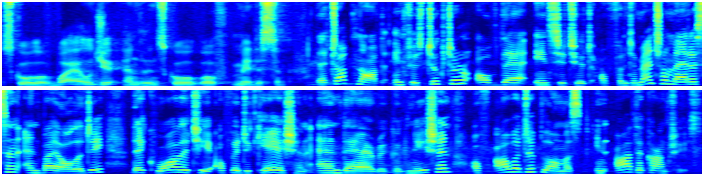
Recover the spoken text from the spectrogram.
School of Biology and then School of Medicine. The top-notch infrastructure of the Institute of Fundamental Medicine and Biology, the quality of education and the recognition of our diplomas in other countries.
